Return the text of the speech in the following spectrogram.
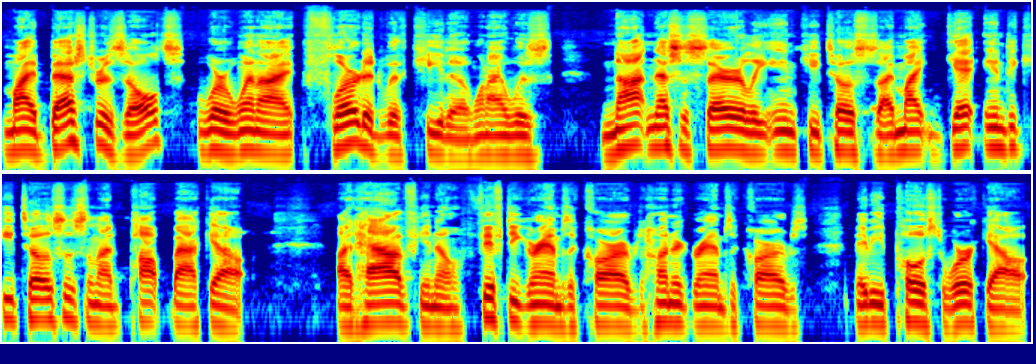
my best results were when i flirted with keto when i was not necessarily in ketosis. I might get into ketosis and i'd pop back out. I'd have you know 50 grams of carbs 100 grams of carbs maybe post workout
